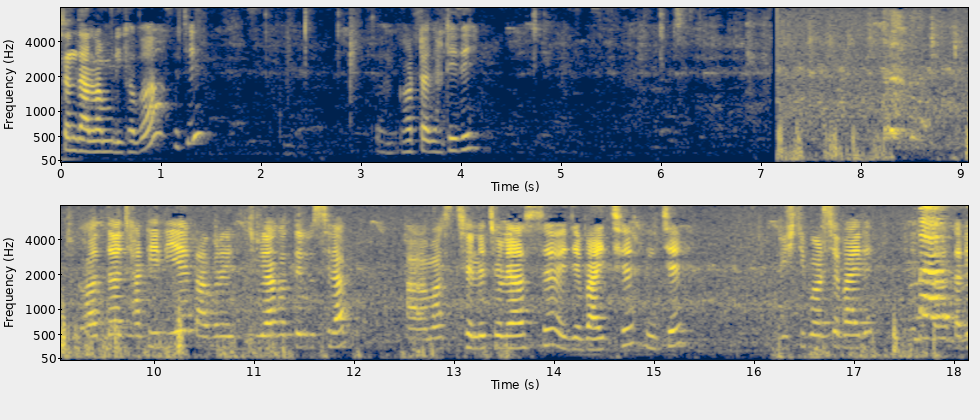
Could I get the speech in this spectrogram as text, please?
সন্ধ্যা আলাম মুড়ি খাব বুঝি ঘরটা ঝাঁটিয়ে দিই। ঘর দর ঝাঁটিয়ে দিয়ে তারপরে চূড়া করতে বসছিলাম। আর আমার ছেলে চলে আসছে ওই যে বাইছে, নিচে। বৃষ্টি পড়ছে বাইরে। তাড়াতাড়ি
